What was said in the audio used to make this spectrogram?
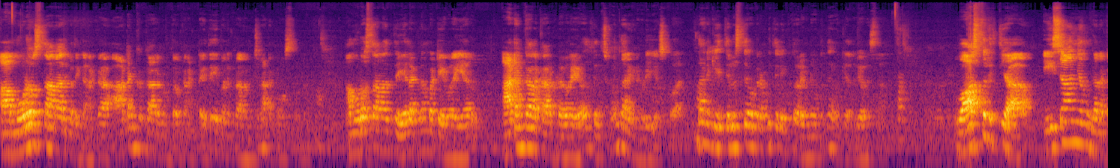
ఆ మూడవ స్థానాధిపతి కనుక ఆటంక కారకుడితో కనెక్ట్ అయితే ఏ పని ప్రారంభించిన ఆటంకం వస్తుంది. ఆ మూడవ స్థానాధిపతి ఏ లగ్నం బట్టి ఎవరయ్యారు? ఆటంకాల కారకుడు ఎవరయ్యారో తెలుసుకొని దానికి రెమెడీ చేసుకోవాలి. దానికి తెలిస్తే ఒక రెమెడీ తెలియకపోతే రెమెడీ ఉంటుంది అది వివరిస్తాను. వాస్తురీత్యా ఈశాన్యం గనక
